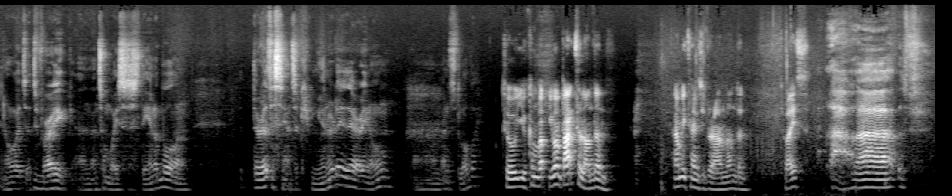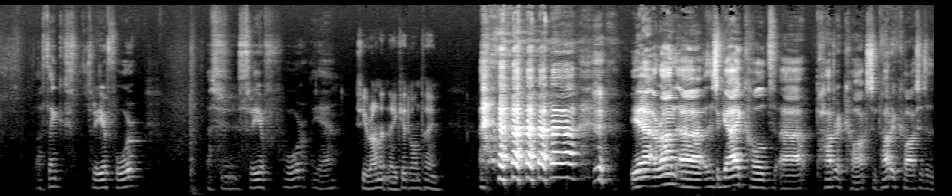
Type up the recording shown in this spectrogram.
you know it's it's mm. very and in some ways sustainable and there is a sense of community there. You know, um, and it's lovely. So you come back. You went back to London. How many times have you ran London? Twice. Uh, I think three or four. Yeah. Three or four, yeah. So you ran it naked one time. yeah, I ran. Uh, there's a guy called uh, Patrick Cox, and Patrick Cox is the,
